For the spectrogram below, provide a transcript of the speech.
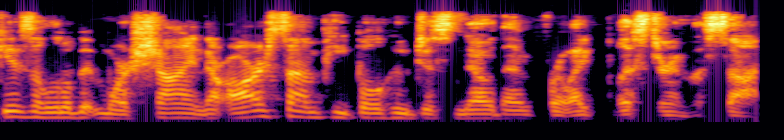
gives a little bit more shine. There are some people who just know them for like Blister in the Sun.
